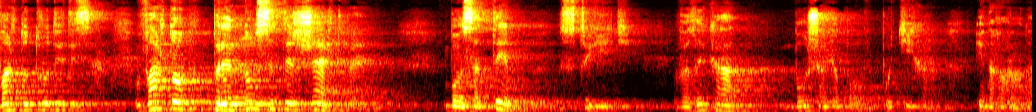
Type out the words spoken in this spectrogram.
варто трудитися, варто приносити жертви, бо за тим стоїть велика Божа любов, потіха і нагорода.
